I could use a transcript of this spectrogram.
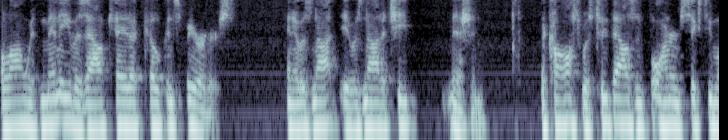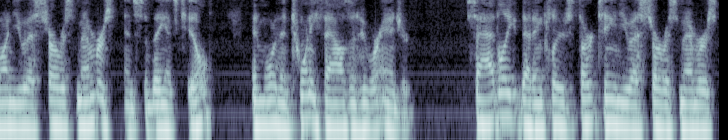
along with many of his Al Qaeda co conspirators. And it was, not, it was not a cheap mission. The cost was 2,461 U.S. service members and civilians killed, and more than 20,000 who were injured. Sadly, that includes 13 U.S. service members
